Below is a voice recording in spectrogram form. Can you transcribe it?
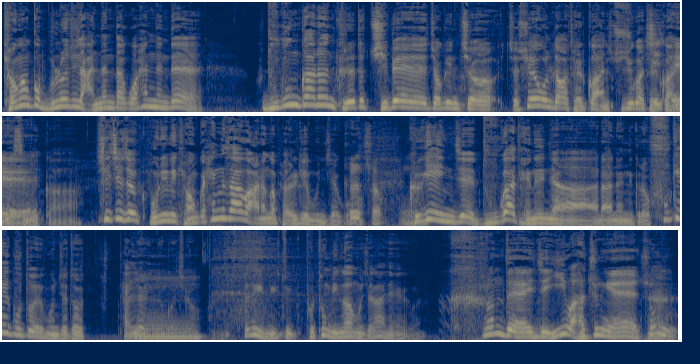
경영권 물려주지 않는다고 했는데 누군가는 그래도 지배적인 저, 저 쉐어홀더가 될 거 아니 주주가 될 거 아니겠습니까? 예. 실제적 본인이 경영권 행사하고 안한건 별개의 문제고. 그렇죠. 음. 그게 이제 누가 되느냐라는 그런 후계 구도의 문제도 달려 있는 음. 거죠. 그래서 보통 민감한 문제가 아니에요, 이건. 그런데 이제 이 와중에 좀 네.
